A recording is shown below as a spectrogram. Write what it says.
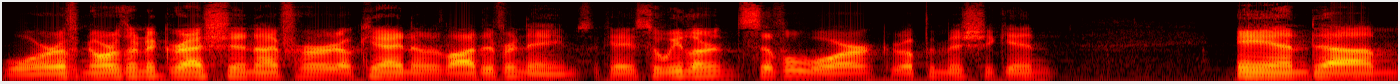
War of Northern Aggression, I've heard. Okay, I know a lot of different names. Okay, so we learned Civil War, grew up in Michigan, and, um,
